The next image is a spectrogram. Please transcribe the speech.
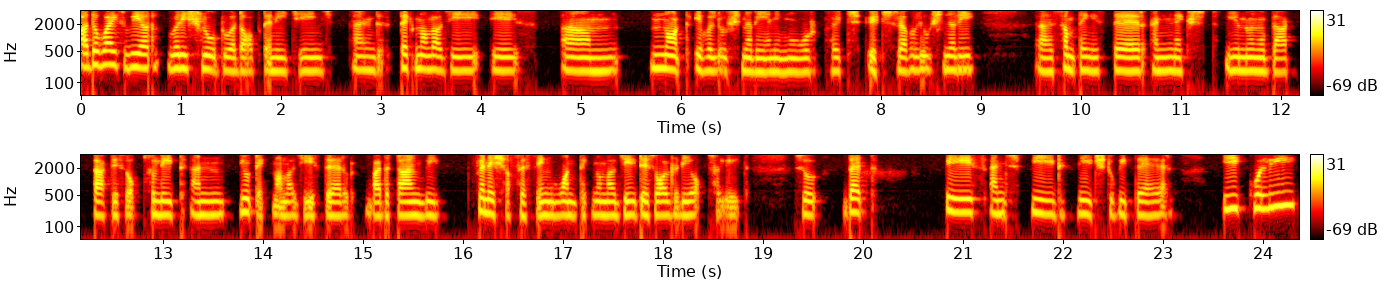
otherwise, we are very slow to adopt any change, and technology is um, not evolutionary anymore. It's it's revolutionary uh, something is there and next you know that that is obsolete and new technology is there. By the time we finish assessing one technology it is already obsolete. So that pace and speed needs to be there. Equally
